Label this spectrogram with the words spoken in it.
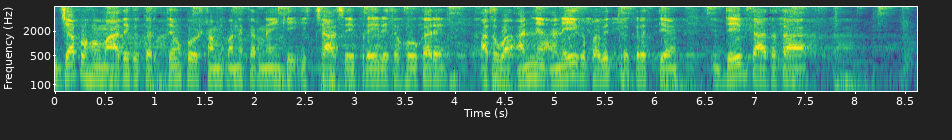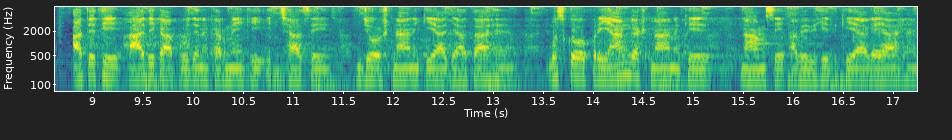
जप होमादिक कृत्यों को संपन्न करने की इच्छा से प्रेरित होकर अथवा अन्य अनेक पवित्र कृत्य देवता तथा अतिथि आदि का पूजन करने की इच्छा से जो स्नान किया जाता है, उसको प्रियांग स्नान के नाम से अभिहित किया गया है।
